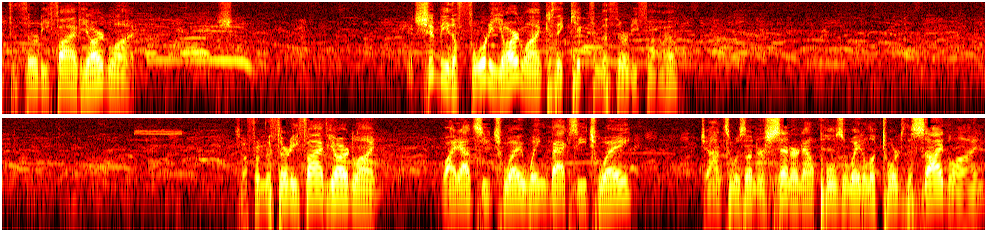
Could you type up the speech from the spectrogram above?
at the 35 yard line. It should be the 40 yard line because they kicked from the 35. Huh? So from the 35 yard line, wideouts each way, wing backs each way. Johnson was under center, now pulls away to look towards the sideline.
